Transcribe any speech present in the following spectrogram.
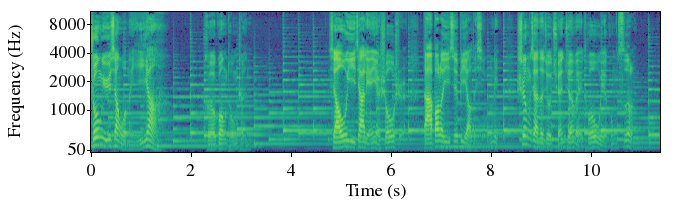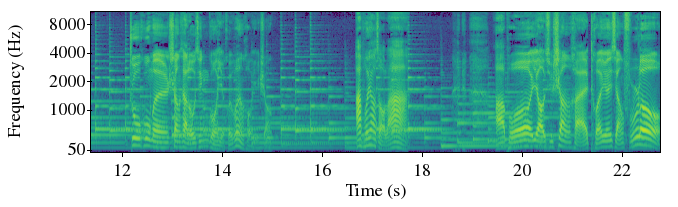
终于像我们一样。和光同尘。小屋一家连夜收拾，打包了一些必要的行李，剩下的就全权委托物业公司了。住户们上下楼经过也会问候一声：“阿婆要走啦。”“阿婆要去上海团圆享福喽。”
